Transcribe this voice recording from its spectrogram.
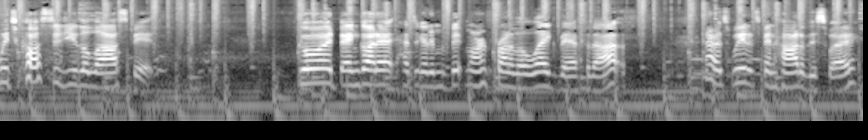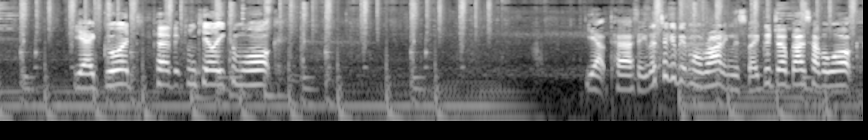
which costed you the last bit. Good, Ben got it. Had to get him a bit more in front of the leg there for that. No, it's weird, it's been harder this way. Yeah, good. Perfect from Keely, can walk. Yeah, perfect. Let's take a bit more riding this way. Good job, guys. Have a walk.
